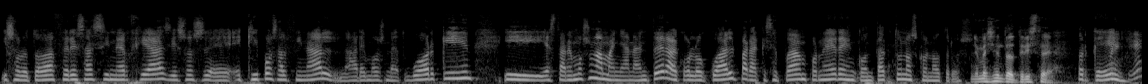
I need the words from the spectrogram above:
y sobre todo hacer esas sinergias y esos eh, equipos al final. Haremos networking y estaremos una mañana entera, con lo cual para que se puedan poner en contacto unos con otros. Yo me siento triste ¿Por qué? ¿Qué?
